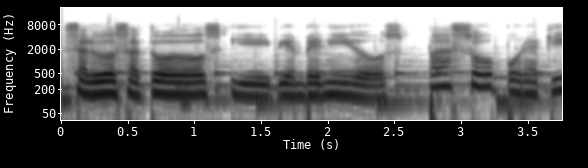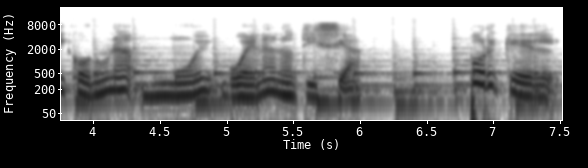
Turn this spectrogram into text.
Saludos a todos y bienvenidos. Paso por aquí con una muy buena noticia, porque el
